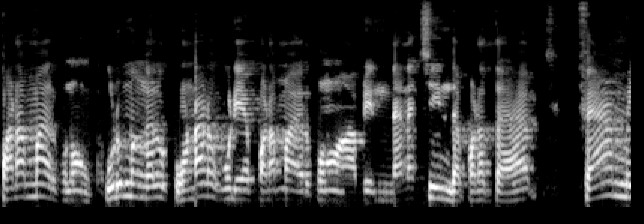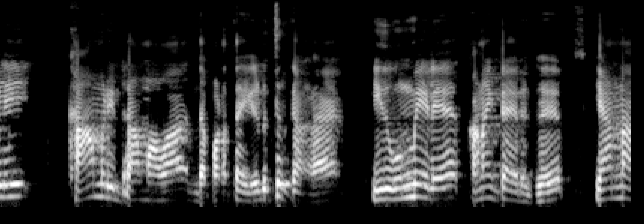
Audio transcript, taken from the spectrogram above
படமா இருக்கணும். குடும்பங்கள் கொண்டாடக்கூடிய படமா இருக்கணும் அப்படின்னு நினைச்சு இந்த படத்தை ஃபேமிலி காமெடி டிராமாவா இந்த படத்தை எடுத்திருக்காங்க. இது உண்மையிலே கனெக்ட் ஆயிருக்கு. ஏன்னா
